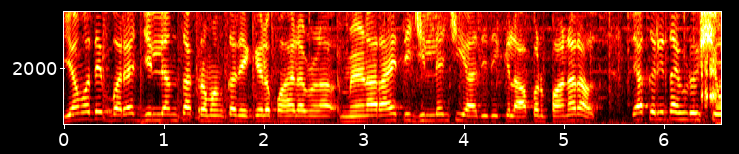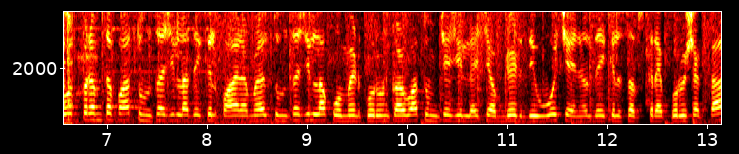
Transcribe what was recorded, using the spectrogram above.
यामध्ये बऱ्याच जिल्ह्यांचा क्रमांक देखील पाहायला मिळणार मिळणार आहे. ती जिल्ह्यांची यादी देखील आपण पाहणार आहोत. त्याकरिता व्हिडिओ शेवटपर्यंत पहा. तुमचा जिल्हा देखील पाहायला मिळेल. तुमचा जिल्हा कॉमेंट करून कळवा. तुमच्या जिल्ह्याचे अपडेट देऊ व चॅनल देखील सबस्क्राईब करू शकता.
